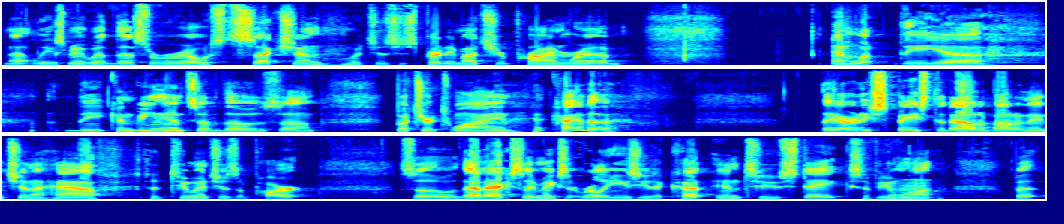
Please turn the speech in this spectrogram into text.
And that leaves me with this roast section, which is just pretty much your prime rib. And what the uh, the convenience of those um, butcher twine, it kind of, they already spaced it out about an inch and a half to two inches apart. So that actually makes it really easy to cut into steaks if you want. But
